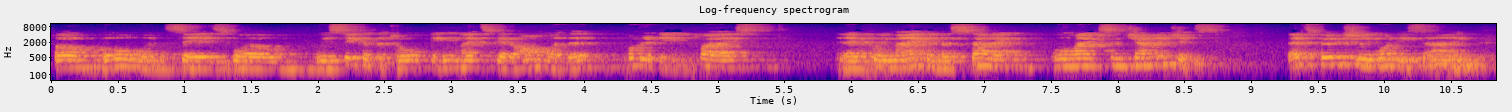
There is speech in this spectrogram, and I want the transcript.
Bob Baldwin says, well, we're sick of the talking, let's get on with it, put it in place, and if we make a mistake, we'll make some changes. That's virtually what he's saying.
